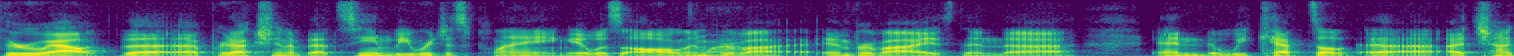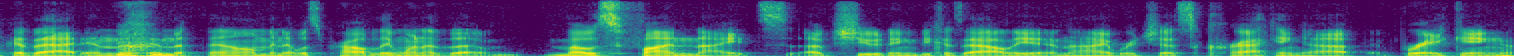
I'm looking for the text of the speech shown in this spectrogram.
throughout the uh, production of that scene, we were just playing. It was all improvi- improvised, and uh, and we kept a, a, chunk of that in the in the film. And it was probably one of the most fun nights of shooting because Ali and I were just cracking up, breaking.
